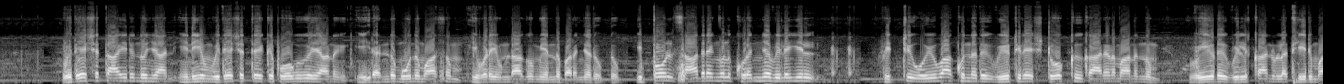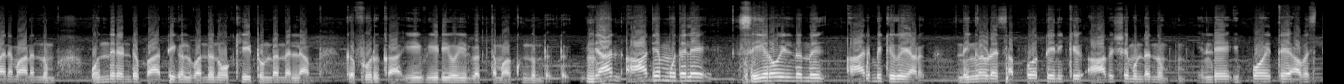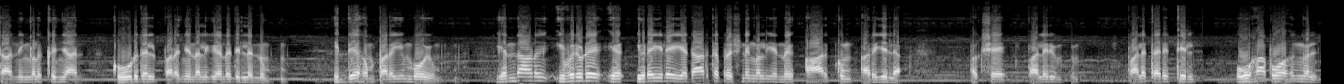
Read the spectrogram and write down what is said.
വിദേശത്തായിരുന്നു ഞാൻ ഇനിയും വിദേശത്തേക്ക് പോകുകയാണ്. ഈ രണ്ടു മൂന്ന് മാസം ഇവിടെ ഉണ്ടാകും എന്ന് പറഞ്ഞതും. ഇപ്പോൾ സാധനങ്ങൾ കുറഞ്ഞ വിലയിൽ വിറ്റ് ഒഴിവാക്കുന്നത് വീട്ടിലെ സ്റ്റോക്ക് കാരണമാണെന്നും വീട് വിൽക്കാനുള്ള തീരുമാനമാണെന്നും ഒന്ന് രണ്ട് പാർട്ടികൾ വന്ന് നോക്കിയിട്ടുണ്ടെന്നെല്ലാം ഗഫൂർക്ക ഈ വീഡിയോയിൽ വ്യക്തമാക്കുന്നുണ്ട്. ഞാൻ ആദ്യം മുതലേ സീറോയിൽ നിന്ന് ആരംഭിക്കുകയാണ്. നിങ്ങളുടെ സപ്പോർട്ട് എനിക്ക് ആവശ്യമുണ്ടെന്നും എന്റെ ഇപ്പോഴത്തെ അവസ്ഥ നിങ്ങൾക്ക് ഞാൻ കൂടുതൽ പറഞ്ഞു നൽകേണ്ടതില്ലെന്നും ഇദ്ദേഹം പറയുമ്പോഴും എന്താണ് ഇവരുടെ ഇടയിലെ യഥാർത്ഥ പ്രശ്നങ്ങൾ എന്ന് ആർക്കും അറിയില്ല. പക്ഷേ പലരും പലതരത്തിൽ ഊഹാപോഹങ്ങൾ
